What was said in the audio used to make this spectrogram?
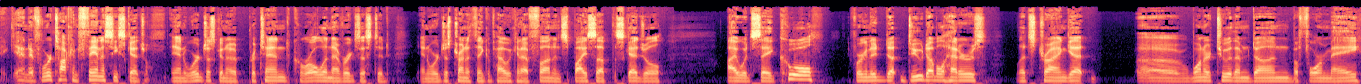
Again, if we're talking fantasy schedule and we're just going to pretend Corolla never existed and we're just trying to think of how we can have fun and spice up the schedule, I would say, cool. If we're going to do double headers, let's try and get uh, one or two of them done before May.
